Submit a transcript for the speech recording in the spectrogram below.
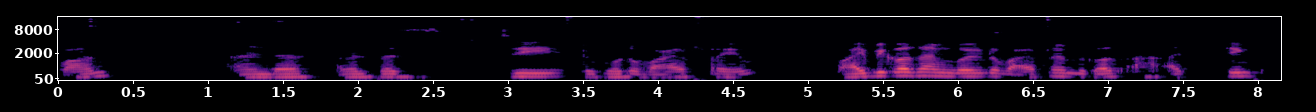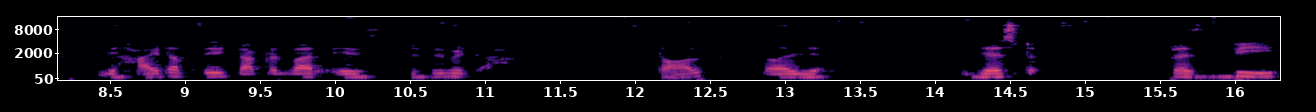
1 and uh, I will press Z to go to wireframe. Why? Because I am going to wireframe because I think the height of the chocolate bar is little bit tall. So I just press B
